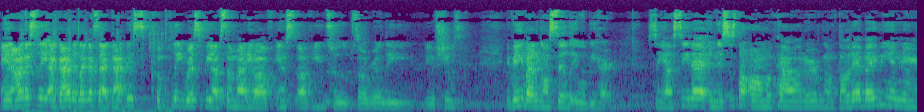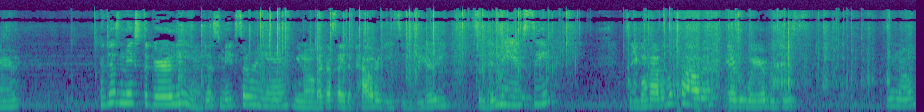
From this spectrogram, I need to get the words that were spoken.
And honestly, I got it, like I said, I got this complete recipe of somebody off, off YouTube. So really, if she was, if anybody gonna sell it, it will be her. So y'all see that? And this is the alma powder. We're gonna throw that baby in there. Just mix the girl in. Just mix her in. You know, like I say, the powder is very, it's a little messy. So you're to have a little powder everywhere, but just, you know,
